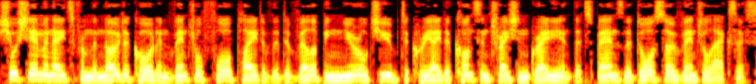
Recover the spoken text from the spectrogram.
Shush emanates from the notochord and ventral floor plate of the developing neural tube to create a concentration gradient that spans the dorso-ventral axis.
